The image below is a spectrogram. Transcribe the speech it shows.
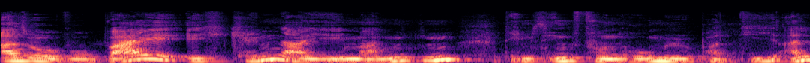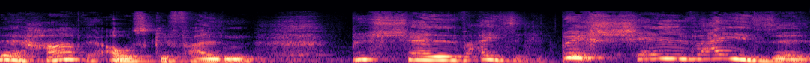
Also, wobei, ich kenne da jemanden, dem sind von Homöopathie alle Haare ausgefallen. Büschelweise, büschelweise.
